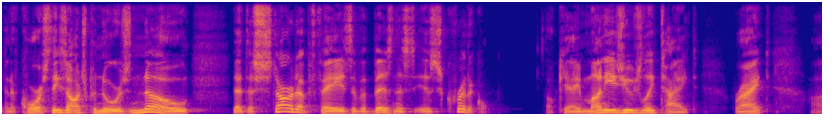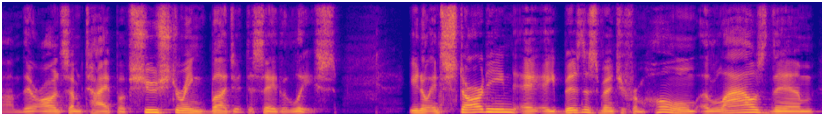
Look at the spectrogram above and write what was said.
And of course, these entrepreneurs know that the startup phase of a business is critical. Okay, money is usually tight, right? Um, they're on some type of shoestring budget, to say the least. You know, and starting a, a business venture from home allows them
